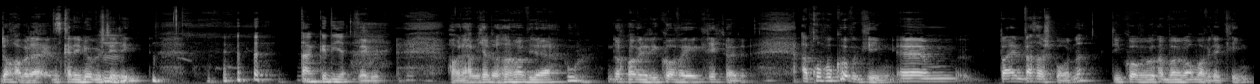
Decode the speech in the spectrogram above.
Doch, aber da, das kann ich nur bestätigen. Danke dir. Sehr gut. Oh, da habe ich ja doch nochmal wieder, huh, noch mal wieder die Kurve gekriegt heute. Apropos Kurve kriegen. Ähm, beim Wassersport, ne? Die Kurve wollen wir auch mal wieder kriegen.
